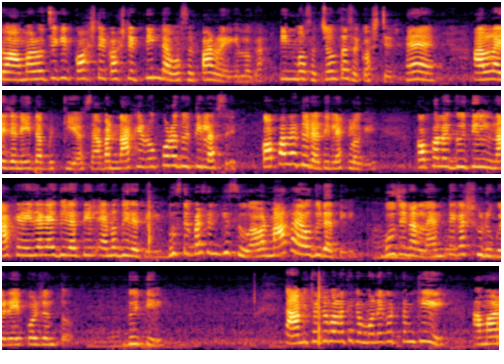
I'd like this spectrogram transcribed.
তো আমার হচ্ছে কি কষ্টে কষ্টে তিনটা বছর পার হয়ে গেল গা। তিন বছর চলতেছে কষ্টের হ্যাঁ? আল্লাহ জানে এই তারপরে কি আছে। আবার নাকের উপরে দুই তিল আছে। কপালে দুইটা তিল এক লগে। কপালে দুই তিল, নাকের এই জায়গায় দুইটা তিল এনো দুইটা তিল। বুঝতে পারছেন কিছু? আবার মাথায়ও দুইটা তিল। বুঝেন আল্লাহ এম থেকে শুরু করে এই পর্যন্ত দুই তিল। আমি ছোটবেলা থেকে মনে করতাম কি, আমার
